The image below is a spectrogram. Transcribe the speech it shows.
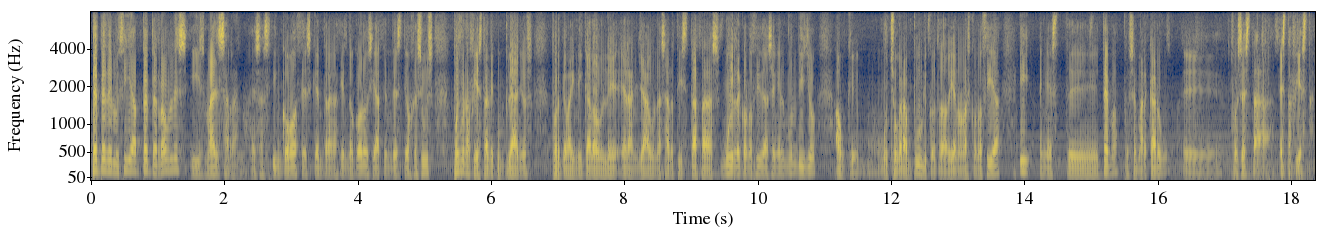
Pepe de Lucía, Pepe Robles y Ismael Serrano. Esas cinco voces que entran haciendo coros y hacen de este O Jesús pues una fiesta de cumpleaños, porque Vainica Doble eran ya unas artistazas muy reconocidas en el mundillo, aunque mucho gran público todavía no las conocía, y en este tema pues se marcaron eh, pues esta, esta fiesta.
